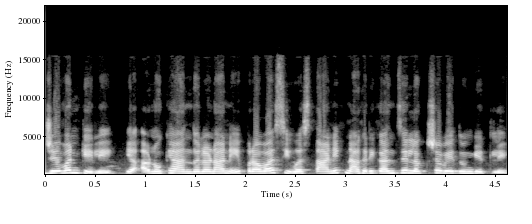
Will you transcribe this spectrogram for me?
जेवण केले. या अनोख्या आंदोलनाने प्रवासी व स्थानिक नागरिकांचे लक्ष वेधून घेतले.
